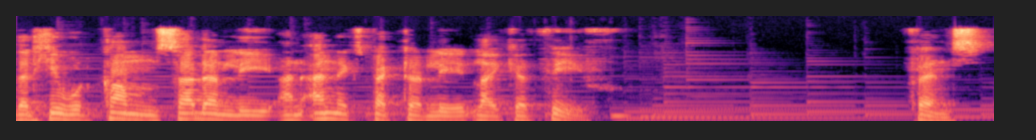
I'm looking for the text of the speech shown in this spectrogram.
that he would come suddenly and unexpectedly like a thief. Friends,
